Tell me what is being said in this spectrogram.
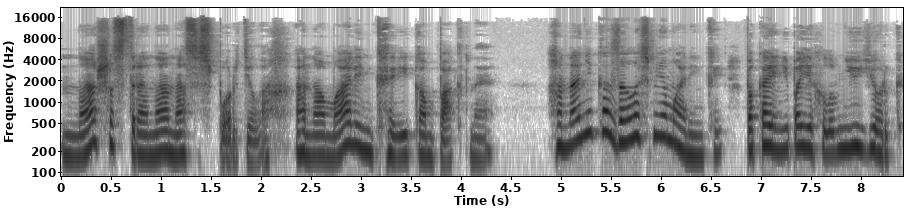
«Наша страна нас испортила. Она маленькая и компактная. Она не казалась мне маленькой, пока я не поехала в Нью-Йорк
